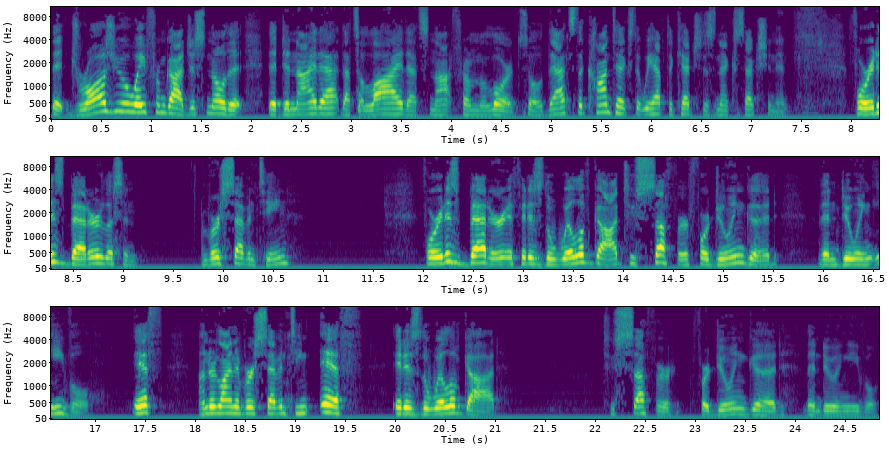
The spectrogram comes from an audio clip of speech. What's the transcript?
that draws you away from God, just know that, that deny that. That's a lie. That's not from the Lord. So that's the context that we have to catch this next section in. For it is better, listen, verse 17. For it is better, if it is the will of God, to suffer for doing good than doing evil. If, underline in verse 17, if it is the will of God to suffer for doing good than doing evil.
